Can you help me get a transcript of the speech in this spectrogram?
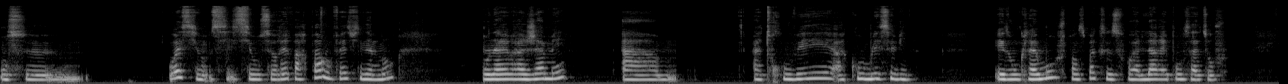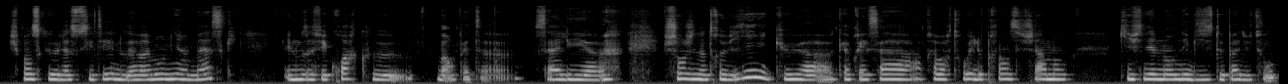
on se. Ouais, si on, si, on se répare pas, en fait, finalement, on n'arrivera jamais à, à trouver, à combler ce vide. Et donc, l'amour, je pense pas que ce soit la réponse à tout. Je pense que la société nous a vraiment mis un masque et nous a fait croire que bah en fait euh, ça allait euh, changer notre vie et que euh, qu'après ça après avoir trouvé le prince charmant qui finalement n'existe pas du tout,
